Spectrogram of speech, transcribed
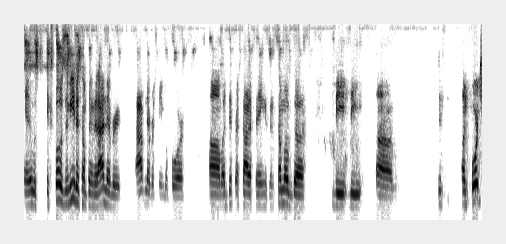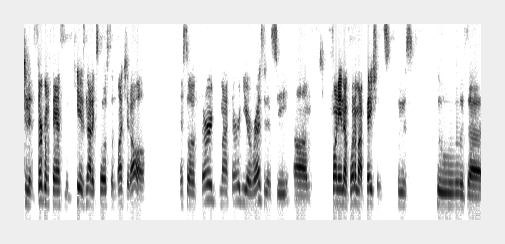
And it was exposed to me to something that I never, I've never seen before, um, a different side of things. And some of the, the, the, um, just unfortunate circumstances of kids not exposed to much at all. And so, third, my third year residency, um, funny enough, one of my patients who's who was uh,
